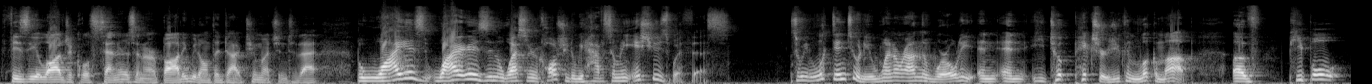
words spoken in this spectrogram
physiological centers in our body. We don't have to dive too much into that. But why is why is in the western culture do we have so many issues with this? So he looked into it. He went around the world. He, and, and he took pictures. You can look them up of people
